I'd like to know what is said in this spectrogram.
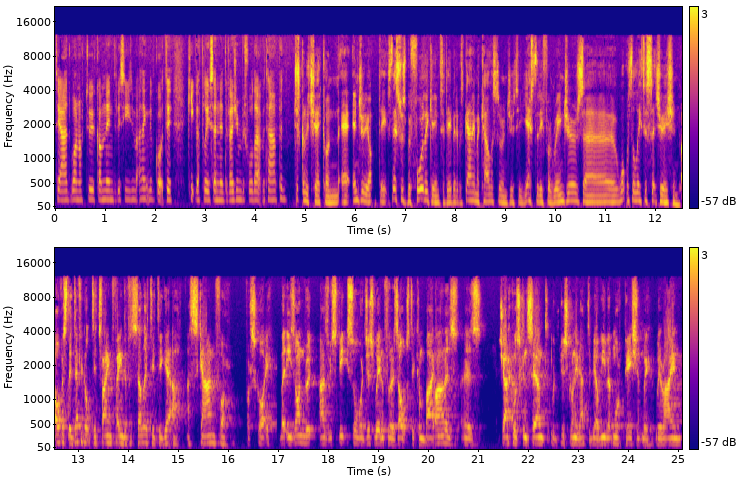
to add one or two come the end of the season, but I think they've got to keep their place in the division before that would happen. Just going to check on uh, injury updates. This was before the game today, but it was Gary McAllister on duty yesterday for Rangers. Uh, what was the latest situation? Obviously, difficult to try and find a facility to get a, a scan for, for Scotty, but he's en route as we speak, so we're just waiting for the results to come back. As far as, as Jacko's concerned, we're just going to have to be a wee bit more patient with, with Ryan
